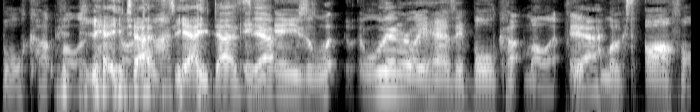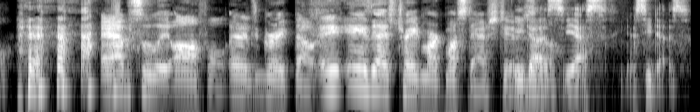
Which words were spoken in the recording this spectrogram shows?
bowl cut mullet. yeah, he does. on. Yeah, he does. He- Yeah. he's li- literally has a bowl cut mullet. It Yeah. looks awful, absolutely awful, and it's great though. And, he- and he's got his trademark mustache too. he so- does. Yes. Yes, he does.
